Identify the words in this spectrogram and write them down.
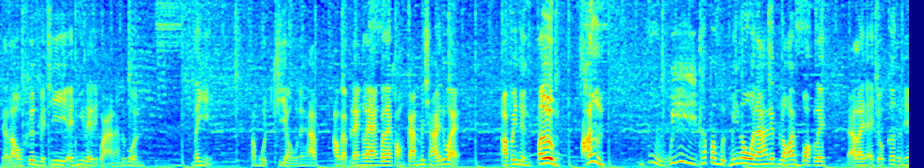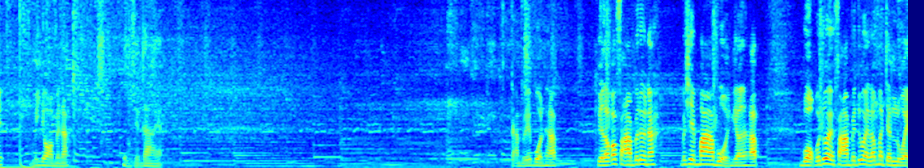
เดี๋ยวเราขึ้นไปที่ไอ้นี่เลยดีกว่านะทุกคน นี่สมุดเขียวนะครับ เอาแบบแรงๆไปเลยของกันไม่ใช้ด้วย เอาไปหนึ่งเติมปังโอ้โหถ้าปลาหมึกไม่โลนะ เรียบร้อยผมบอกเลย แต่อะไรเนี่ยไอ้โจ๊กเกอร์ตัวนี้ไม่ยอมเลยนะโอ้โหเสียดายอะ กันไว้บนครับ คือเราก็ฟาร์มไปด้วยนะ ไม่ใช่บ้าบวกอย่างเดียวนะครับ บวกไปด้วยฟาร์มไปด้วยแล้วมันจะรวย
